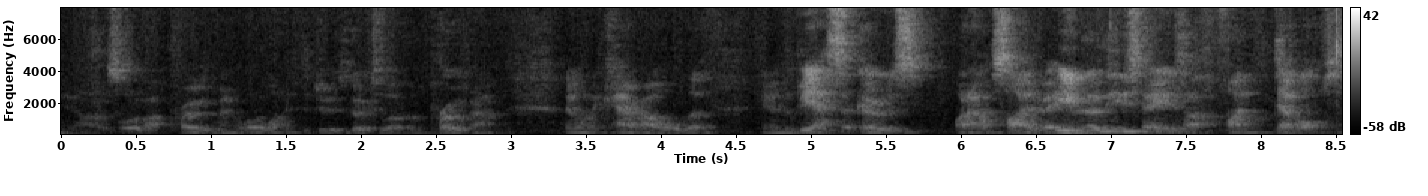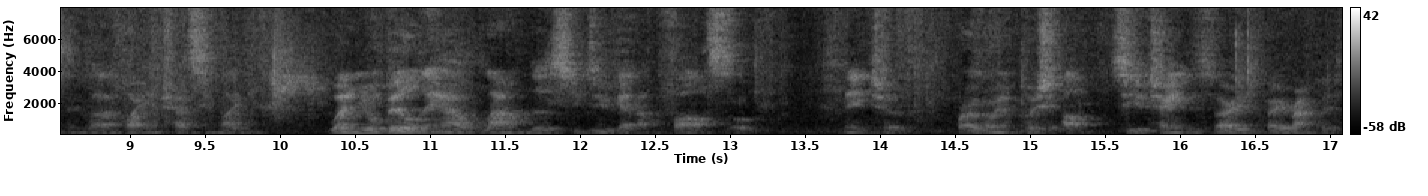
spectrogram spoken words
you know, it was all about programming. All I wanted to do is go to work and program. I didn't want to care about all the, you know, the BS that goes on outside of it. Even though these days I find DevOps and things like that quite interesting. Like when you're building out lambdas, you do get that fast sort of nature of programming, push it up, see your change. It's very, very rapid.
